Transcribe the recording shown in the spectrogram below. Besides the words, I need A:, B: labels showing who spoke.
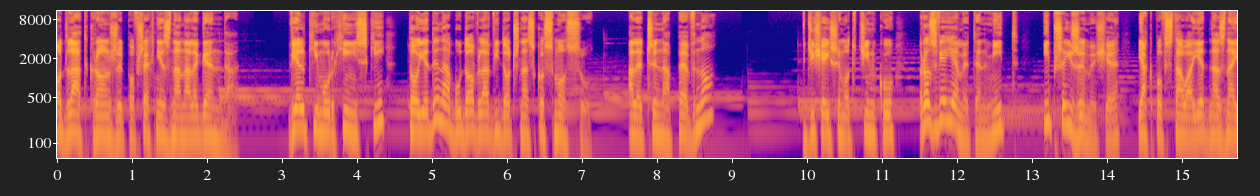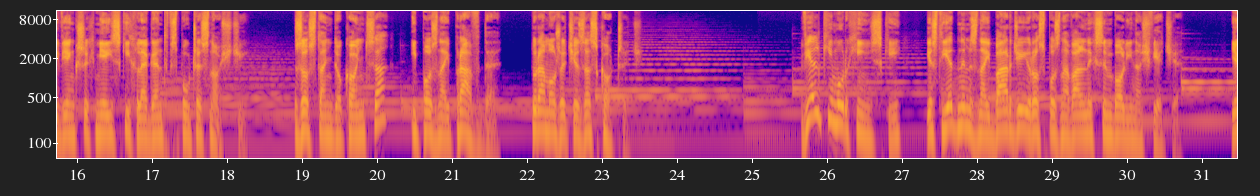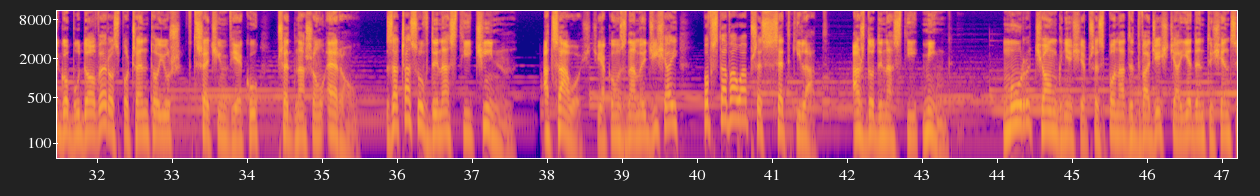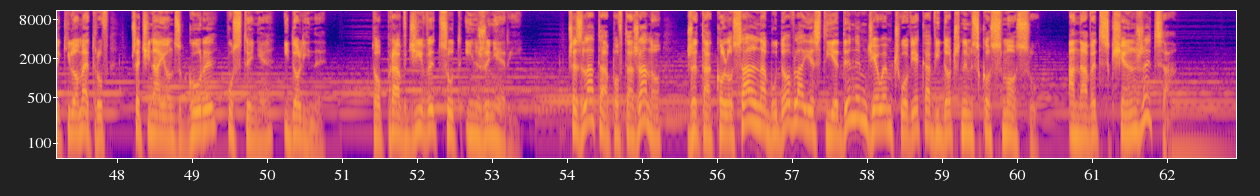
A: Od lat krąży powszechnie znana legenda. Wielki Mur Chiński to jedyna budowla widoczna z kosmosu. Ale czy na pewno? W dzisiejszym odcinku rozwiejemy ten mit i przyjrzymy się, jak powstała jedna z największych miejskich legend współczesności. Zostań do końca i poznaj prawdę, która może cię zaskoczyć. Wielki Mur Chiński jest jednym z najbardziej rozpoznawalnych symboli na świecie. Jego budowę rozpoczęto już w III wieku przed naszą erą, za czasów dynastii Qin, a całość, jaką znamy dzisiaj, powstawała przez setki lat, aż do dynastii Ming. Mur ciągnie się przez ponad 21 tysięcy kilometrów, przecinając góry, pustynie i doliny. To prawdziwy cud inżynierii. Przez lata powtarzano, że ta kolosalna budowla jest jedynym dziełem człowieka widocznym z kosmosu, a nawet z Księżyca.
